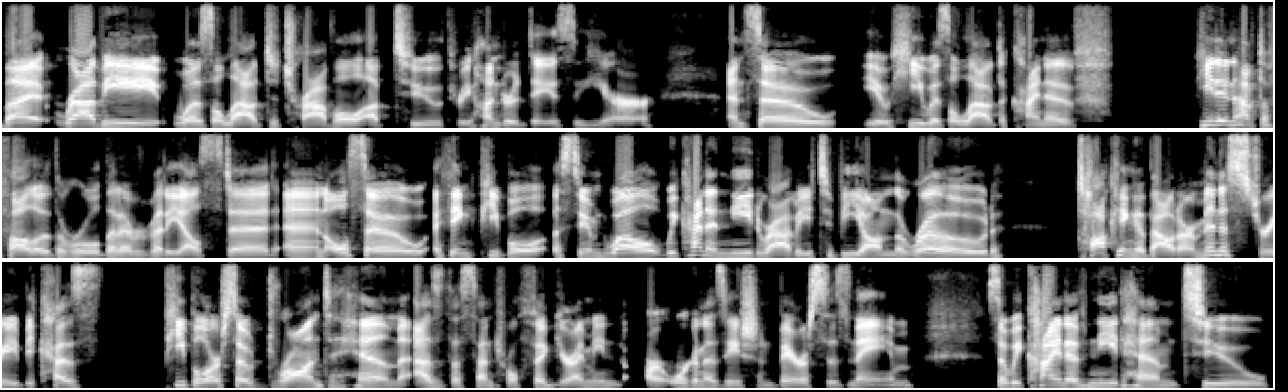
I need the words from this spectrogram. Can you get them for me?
But Ravi was allowed to travel up to 300 days a year. And so, you know, he was allowed to kind of, he didn't have to follow the rule that everybody else did. And also, I think people assumed, well, we kind of need Ravi to be on the road talking about our ministry because people are so drawn to him as the central figure. I mean, our organization bears his name. So we kind of need him to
